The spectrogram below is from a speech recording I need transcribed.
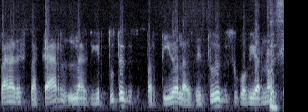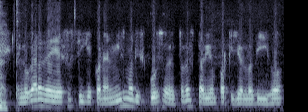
para destacar las virtudes de su partido, las virtudes de su gobierno. En lugar de eso sigue con el mismo discurso de todo está bien porque yo lo digo,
